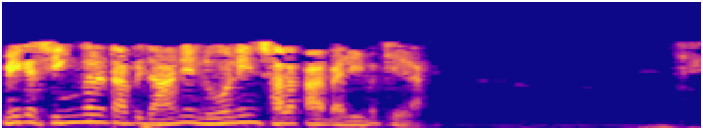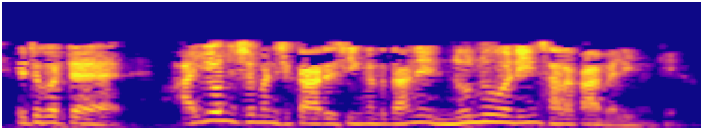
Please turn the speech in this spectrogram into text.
මේක සිංහලට අපි දාන්නේ නුවණින් සලකා බැලීම කියලා. එතකොට අයෝනිසමනසිකාරය සිංහලට දාන්නේ නුනුවණින් සලකා බැලීම කියලා.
